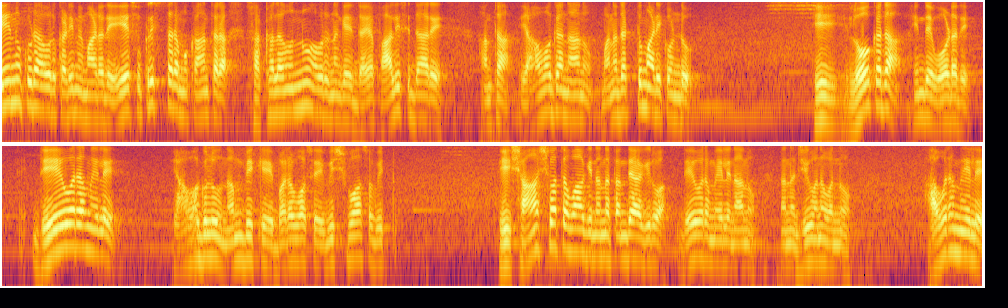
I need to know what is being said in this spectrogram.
ಏನು ಕೂಡ ಅವರು ಕಡಿಮೆ ಮಾಡದೆ ಏಸು ಕ್ರಿಸ್ತರ ಮುಖಾಂತರ ಸಕಲವನ್ನೂ ಅವರು ನನಗೆ ದಯ ಪಾಲಿಸಿದ್ದಾರೆ ಅಂತ ಯಾವಾಗ ನಾನು ಮನದಟ್ಟು ಮಾಡಿಕೊಂಡು ಈ ಲೋಕದ ಹಿಂದೆ ಓಡದೆ, ದೇವರ ಮೇಲೆ ಯಾವಾಗಲೂ ನಂಬಿಕೆ, ಭರವಸೆ, ವಿಶ್ವಾಸವಿಟ್ಟು. ಈ ಶಾಶ್ವತವಾಗಿ ನನ್ನ ತಂದೆ ಆಗಿರುವ ದೇವರ ಮೇಲೆ ನಾನು ನನ್ನ ಜೀವನವನ್ನು ಅವರ ಮೇಲೆ,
